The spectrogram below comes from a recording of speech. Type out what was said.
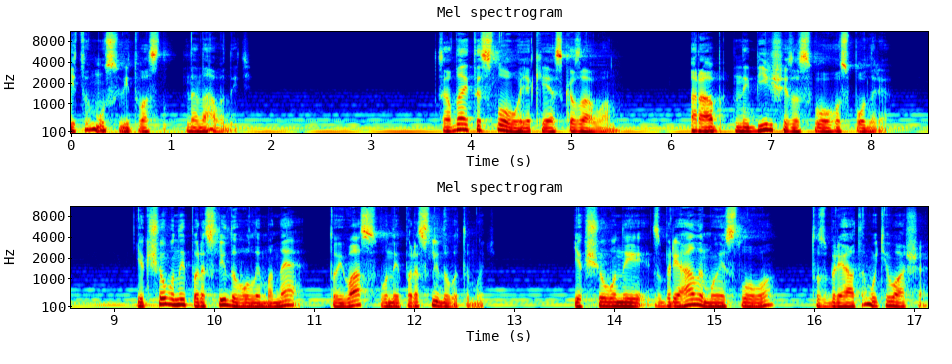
і тому світ вас ненавидить. Згадайте слово, яке я сказав вам раб не більший за свого господаря. Якщо вони переслідували мене, то й вас вони переслідуватимуть. Якщо вони зберігали моє слово, то зберігатимуть і ваше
